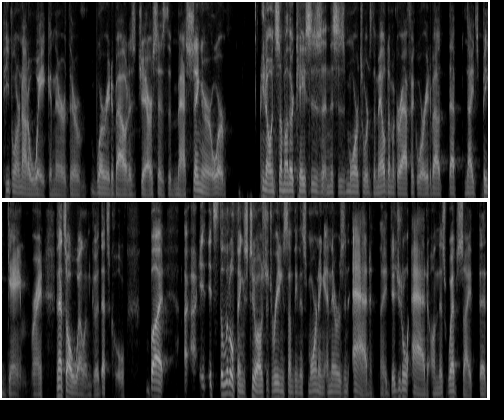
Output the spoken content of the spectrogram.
people are not awake and they're they're worried about, as Jr. says, the Masked Singer, or you know, in some other cases, and this is more towards the male demographic, worried about that night's big game, right? And that's all well and good. That's cool, but I, it's the little things too. I was just reading something this morning, and there was an ad, a digital ad on this website that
